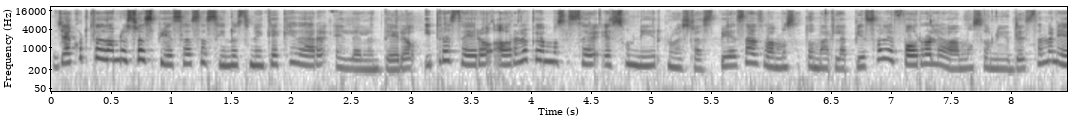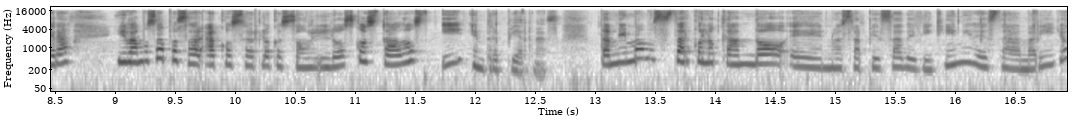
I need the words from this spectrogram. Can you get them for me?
Ya cortadas nuestras piezas, así nos tiene que quedar el delantero y trasero. Ahora lo que vamos a hacer es unir nuestras piezas. Vamos a tomar la pieza de forro, la vamos a unir de esta manera y vamos a pasar a coser lo que son los costados y entrepiernas. También vamos a estar colocando eh, nuestra pieza de bikini de este amarillo,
